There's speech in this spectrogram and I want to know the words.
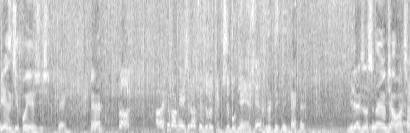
Jest gdzie pojeździć, Okej. nie? Tak, ale chyba miałeś rację, żeby tych grzybów nie jeść, nie? Widać, że zaczynają działać.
